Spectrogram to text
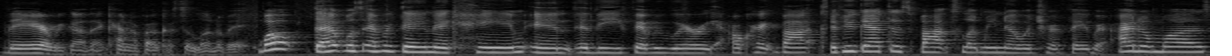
there we go. That kind of focused a little bit. Well that was everything that came in the february Owlcrate box. If you got this box let me know what your favorite item was.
